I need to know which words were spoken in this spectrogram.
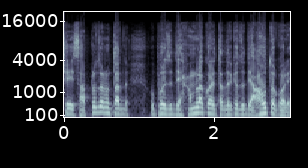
সেই ছাত্র জনতার উপরে যদি হামলা করে, তাদেরকে যদি আহত করে,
